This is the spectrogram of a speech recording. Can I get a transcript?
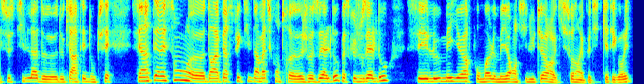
ce style-là de, karaté. Donc c'est intéressant dans la perspective d'un match contre José Aldo parce que José Aldo c'est le meilleur pour moi le meilleur anti-lutteur qui soit dans les petites catégories.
